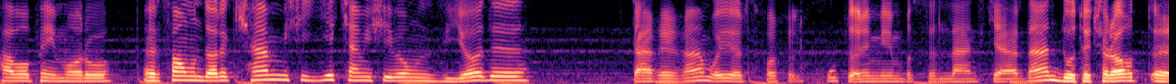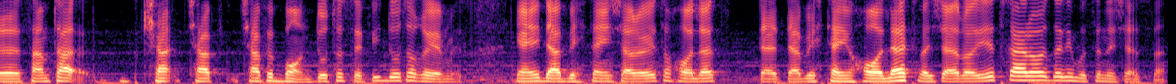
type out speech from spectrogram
هواپیما رو. ارتفاعمون داره کم میشه یه کمی شیبمون زیاده. دقیقا با یه ارتفاع خیلی خوب داریم میریم واسه land کردن. دو تا چراغ سمت چپ چپ باند دو تا سفید دو تا قرمز. یعنی در بهترین شرایط و حالت در, در بهترین حالت و شرایط قرار داریم واسه نشستن.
